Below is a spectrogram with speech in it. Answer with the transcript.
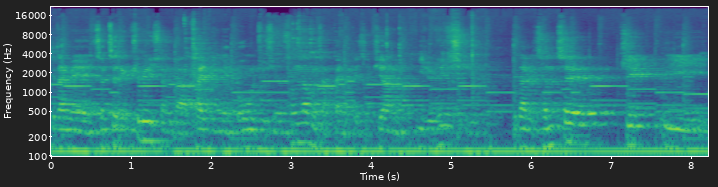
그 다음에 전체적인 큐레이션과 아카이빙에 도움을 주신 송나무 작가님께서 귀한 일을 해주시고 그 다음에 전체 기획 이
